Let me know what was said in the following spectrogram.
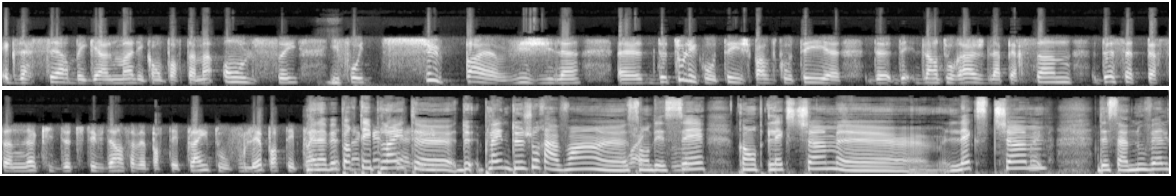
exacerbe également les comportements. On le sait. Il faut être super vigilant euh, de tous les côtés. Je parle du côté euh, de, de, de l'entourage de la personne, de cette personne-là qui, de toute évidence, avait porté plainte ou voulait porter plainte. Elle avait Maintenant, porté plainte, euh, deux, plainte deux jours avant euh, Ouais. son décès contre l'ex-chum, euh, l'ex-chum Oui. de sa nouvelle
